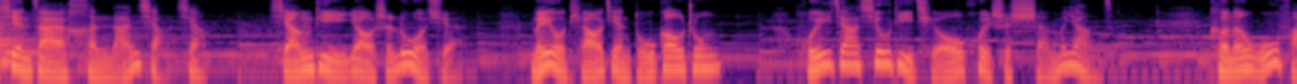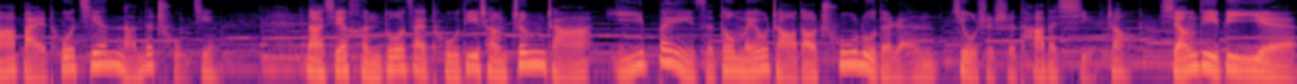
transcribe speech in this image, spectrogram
现在很难想象，祥弟要是落选，没有条件读高中，回家修地球会是什么样子？可能无法摆脱艰难的处境。那些很多在土地上挣扎一辈子都没有找到出路的人，就是是他的写照。祥弟毕业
